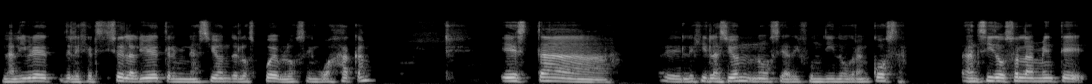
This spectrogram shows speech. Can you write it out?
la libre, del ejercicio de la libre determinación de los pueblos en Oaxaca, esta eh, legislación no se ha difundido gran cosa. Han sido solamente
